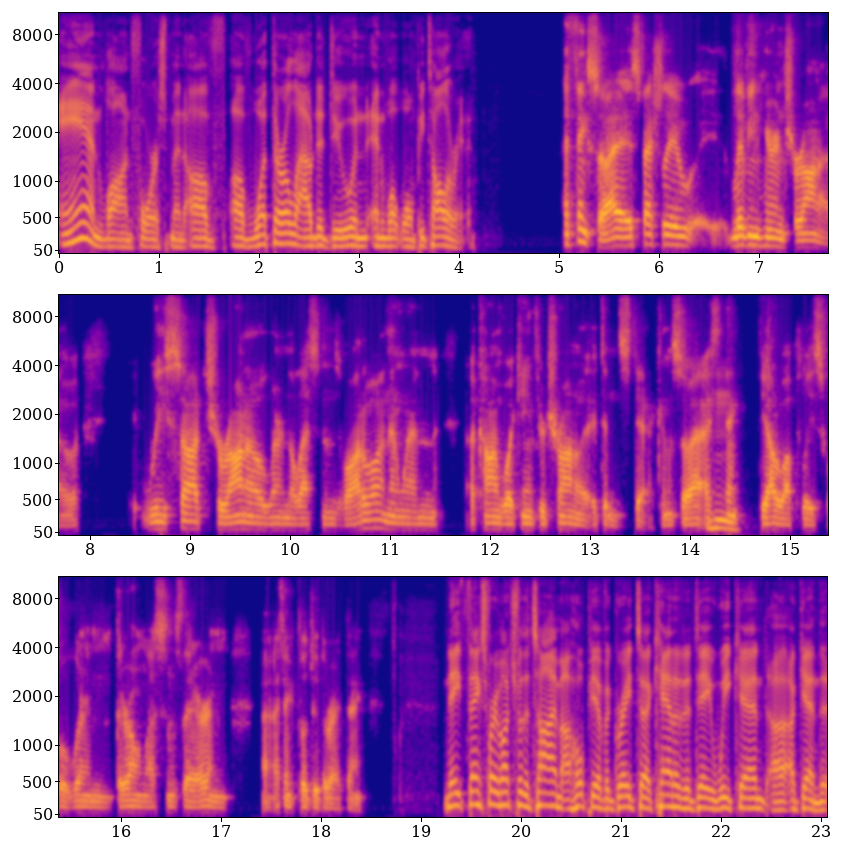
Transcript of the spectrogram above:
and law enforcement of of what they're allowed to do and, and what won't be tolerated. I think so. I, especially living here in Toronto, we saw Toronto learn the lessons of Ottawa, and then when a convoy came through Toronto, it didn't stick. And so I, mm-hmm. I think the Ottawa police will learn their own lessons there, and I think they'll do the right thing. Nate, thanks very much for the time. I hope you have a great uh, Canada Day weekend. Uh, again,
